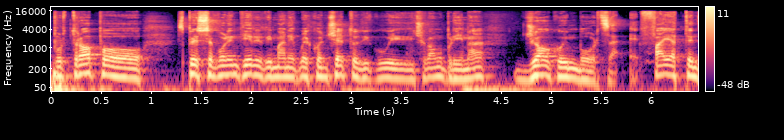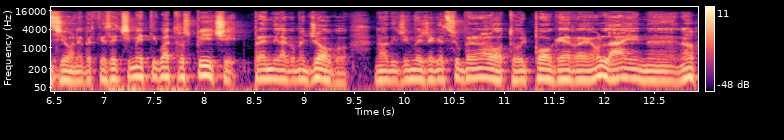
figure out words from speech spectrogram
Purtroppo spesso e volentieri rimane quel concetto di cui dicevamo prima, gioco in borsa. E fai attenzione perché se ci metti quattro spicci, prendila come gioco, no? dici invece che il Superenalotto o il poker online, no?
